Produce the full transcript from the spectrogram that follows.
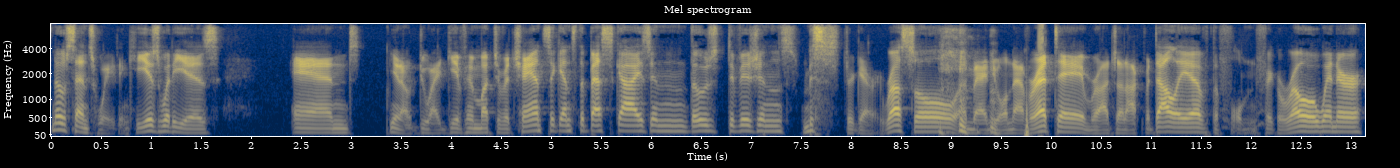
No sense waiting. He is what he is. And you know, do I give him much of a chance against the best guys in those divisions? Mr. Gary Russell, Emmanuel Navarrete, Rajan Akhmadaliev, the Fulton Figueroa winner.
